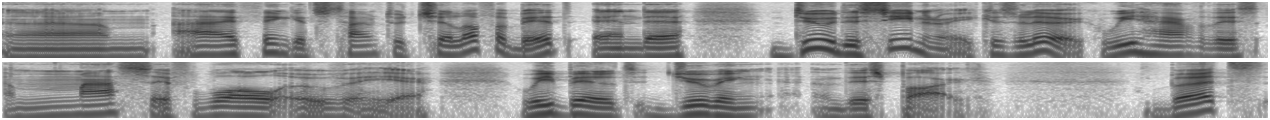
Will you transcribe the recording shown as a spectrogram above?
um, I think it's time to chill off a bit and uh, do the scenery. Because look, we have this massive wall over here we built during this park. But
